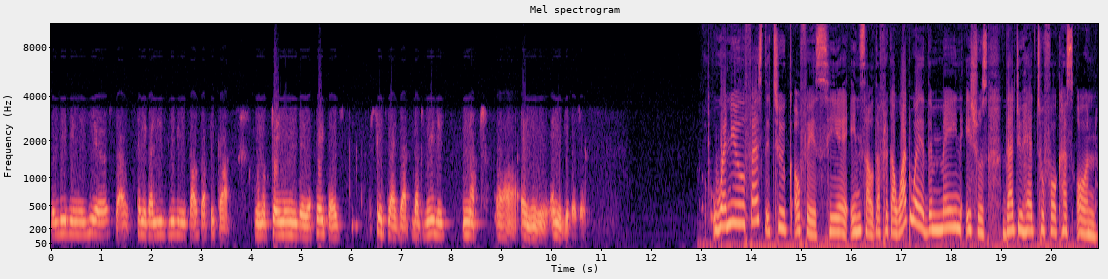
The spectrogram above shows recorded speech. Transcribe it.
living here, Senegalese living in South Africa, when obtaining their papers, things like that, but really not any any divisions. When you first took office here in South Africa, what were the main issues that you had to focus on,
